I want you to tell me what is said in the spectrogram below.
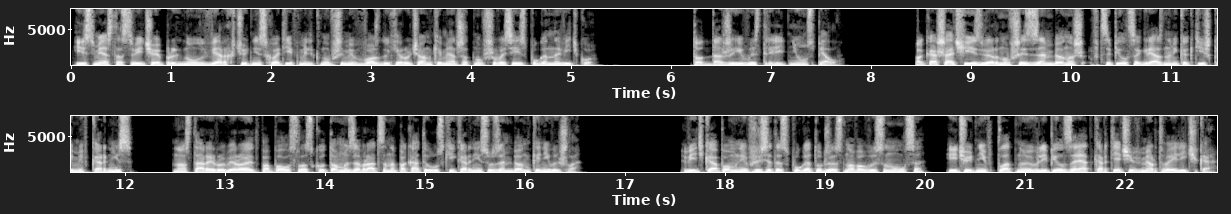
и с места свечой прыгнул вверх, чуть не схватив мелькнувшими в воздухе ручонками отшатнувшегося испуганно Витьку. Тот даже и выстрелить не успел. Покошачьи, извернувшись, зомбеныш вцепился грязными когтишками в карниз, но старый рубероид пополз лоскутом, и забраться на покатый узкий карниз у зомбенка не вышло. Витька, опомнившись от испуга, тут же снова высунулся и чуть не вплотную влепил заряд картечи в мертвое личико.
